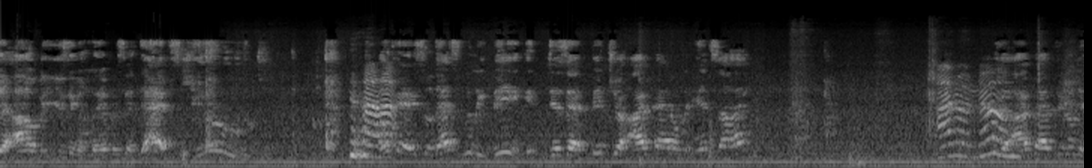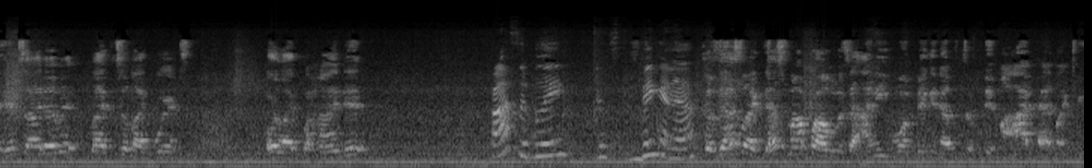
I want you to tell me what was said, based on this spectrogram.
Said I'll be using a lamp and said that's huge. Okay, so that's really big. Does that fit your iPad on the inside? I don't know. Does your iPad fit on the inside of it, like to like where it's, or like behind it? Possibly. It's big enough. Because that's like that's my problem is that I need one big enough to fit my iPad like you.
